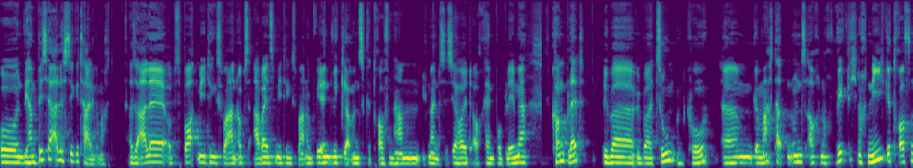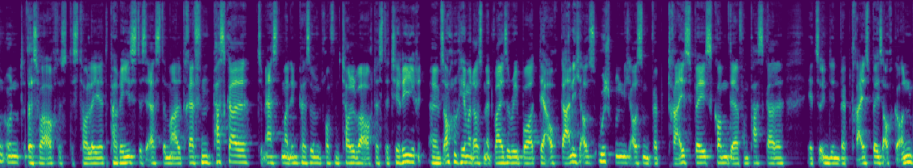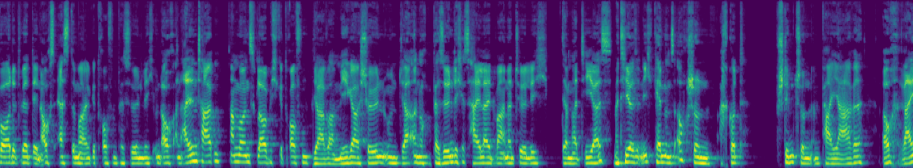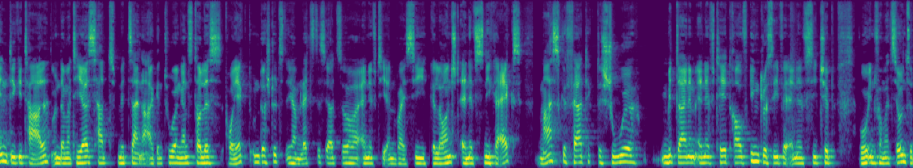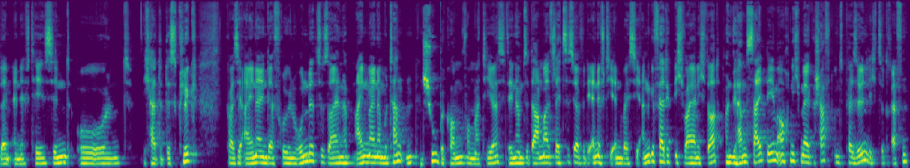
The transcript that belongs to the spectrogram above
und wir haben bisher alles digital gemacht. Also alle, ob es Board-Meetings waren, ob es Arbeitsmeetings waren, ob wir Entwickler uns getroffen haben. Ich meine, das ist ja heute auch kein Problem mehr. Komplett über, über Zoom und Co. Ähm, gemacht, hatten uns auch noch wirklich noch nie getroffen und das war auch das, das Tolle jetzt. Paris das erste Mal treffen. Pascal zum ersten Mal in Person getroffen. Toll war auch, dass der Thierry äh, ist auch noch jemand aus dem Advisory Board, der auch gar nicht aus ursprünglich aus dem Web 3 Space kommt, der von Pascal jetzt so in den Web3-Space auch geonboardet wird, den auch das erste Mal getroffen persönlich und auch an allen Tagen haben wir uns, glaube ich, getroffen. Ja, war mega schön und ja, auch noch ein persönliches Highlight war natürlich der Matthias. Matthias und ich kennen uns auch schon, ach Gott, stimmt schon ein paar Jahre, auch rein digital. Und der Matthias hat mit seiner Agentur ein ganz tolles Projekt unterstützt. Die haben letztes Jahr zur NFT NYC gelauncht, NF Sneaker X. Maßgefertigte Schuhe mit deinem NFT drauf, inklusive NFC-Chip, wo Informationen zu deinem NFT sind. Und ich hatte das Glück, quasi einer in der frühen Runde zu sein, habe einen meiner Mutanten einen Schuh bekommen von Matthias. Den haben sie damals letztes Jahr für die NFT NYC angefertigt. Ich war ja nicht dort. Und wir haben es seitdem auch nicht mehr geschafft, uns persönlich zu treffen.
